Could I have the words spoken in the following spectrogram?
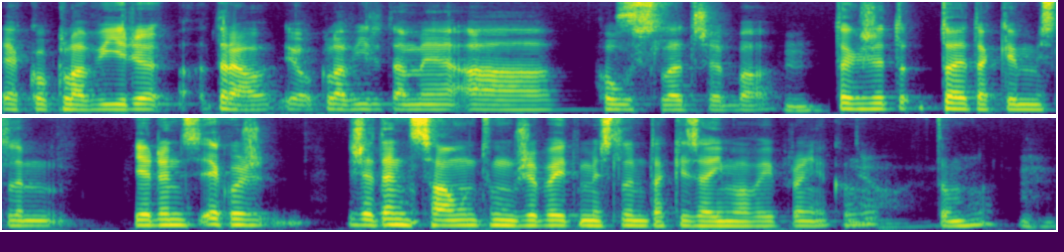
jako klavír, teda jo, klavír tam je a housle třeba. Hmm. Takže to, to je taky, myslím, jeden, jako, že ten sound může být, myslím, taky zajímavý pro někoho jo. v tomhle. Hmm.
